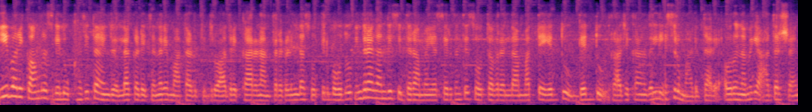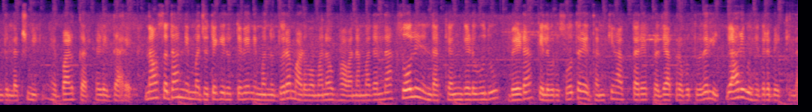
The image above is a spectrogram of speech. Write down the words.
ಈ ಬಾರಿ ಕಾಂಗ್ರೆಸ್ ಗೆಲುವು ಖಚಿತ ಎಂದು ಎಲ್ಲಾ ಕಡೆ ಜನರೇ ಮಾತಾಡುತ್ತಿದ್ರು. ಆದರೆ ಕಾರಣಾಂತರಗಳಿಂದ ಸೋತಿರಬಹುದು. ಇಂದಿರಾ ಗಾಂಧಿ, ಸಿದ್ದರಾಮಯ್ಯ ಸೇರಿದಂತೆ ಸೋತವರೆಲ್ಲ ಮತ್ತೆ ಎದ್ದು ಗೆದ್ದು ರಾಜಕಾರಣದಲ್ಲಿ ಹೆಸರು ಮಾಡಿದ್ದಾರೆ. ಅವರು ನಮಗೆ ಆದರ್ಶ ಎಂದು ಲಕ್ಷ್ಮಿ ಹೆಬ್ಬಾಳ್ಕರ್ ಹೇಳಿದ್ದಾರೆ. ನಾವು ಸದಾ ನಿಮ್ಮ ಜೊತೆಗಿರುತ್ತೇವೆ ನಿಮ್ಮನ್ನು ದೂರ ಮಾಡುವ ಮನೋಭಾವ ನಮ್ಮದಲ್ಲ. ಸೋಲಿನಿಂದ ಕೆಂಗೆಡುವುದು ಬೇಡ. ಕೆಲವರು ಸೋತರೆ ಧಮಕಿ ಹಾಕ್ತಾರೆ. ಪ್ರಜಾಪ್ರಭುತ್ವದಲ್ಲಿ ಯಾರಿಗೂ ಹೆದರಬೇಕಿಲ್ಲ.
